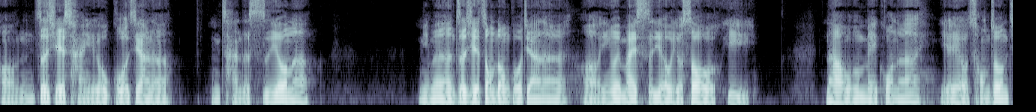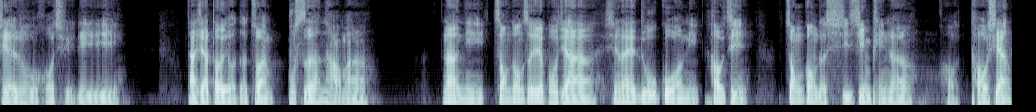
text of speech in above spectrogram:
哦。你这些产油国家呢，你产的石油呢，你们这些中东国家呢，哦，因为卖石油有收益，那我们美国呢也有从中介入获取利益，大家都有的赚，不是很好吗？那你中东这些国家现在，如果你靠近中共的习近平呢，哦，投向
